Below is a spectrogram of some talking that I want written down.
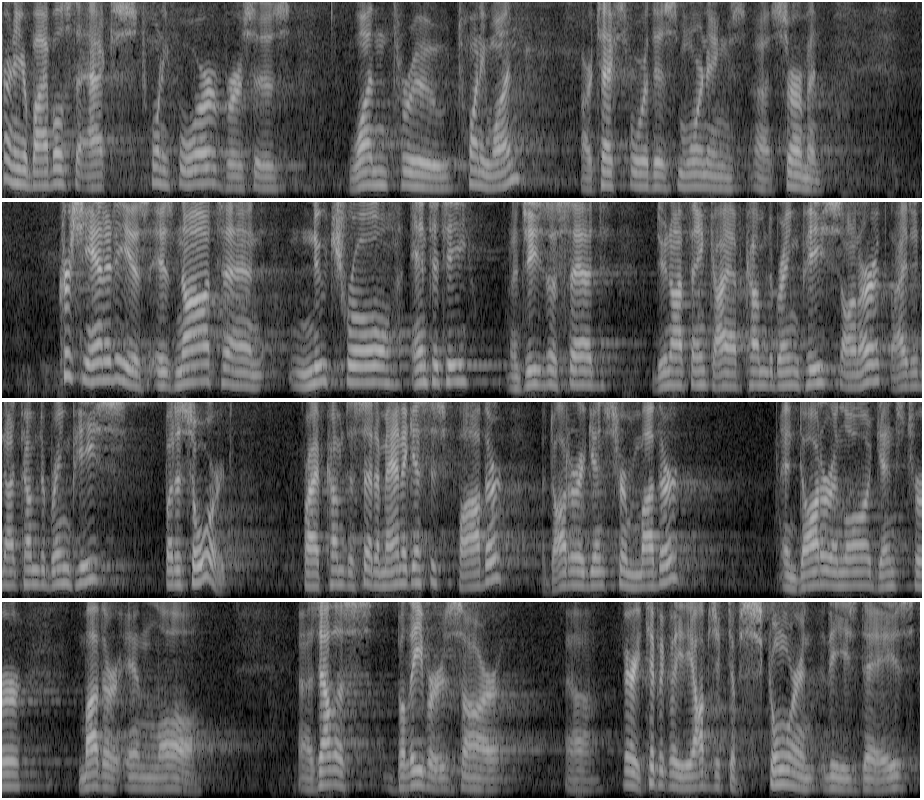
Turning your Bibles to Acts 24, verses 1 through 21, our text for this morning's uh, sermon. Christianity is, is not a neutral entity. Uh, Jesus said, Do not think I have come to bring peace on earth. I did not come to bring peace, but a sword. For I have come to set a man against his father, a daughter against her mother, and daughter in law against her mother in law. Uh, zealous believers are uh, very typically the object of scorn these days,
